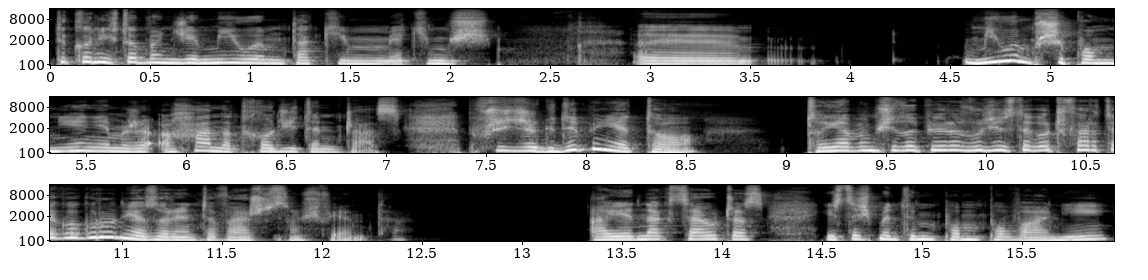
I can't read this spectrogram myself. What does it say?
tylko niech to będzie miłym takim jakimś... e, miłym przypomnieniem, że aha, nadchodzi ten czas. Bo przecież gdyby nie to, to ja bym się dopiero 24 grudnia zorientowała, że są święta. A jednak cały czas jesteśmy tym pompowani.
